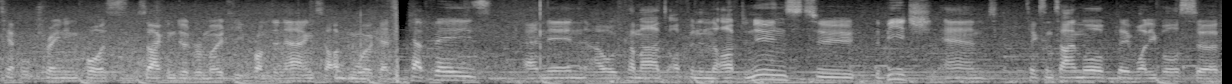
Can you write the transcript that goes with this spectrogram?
TEFL training course, so I can do it remotely from Da Nang. So I can work at cafes, and then I will come out often in the afternoons to the beach and take some time off, play volleyball, surf,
